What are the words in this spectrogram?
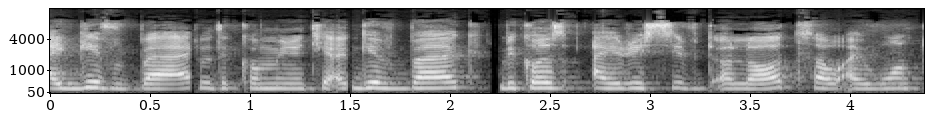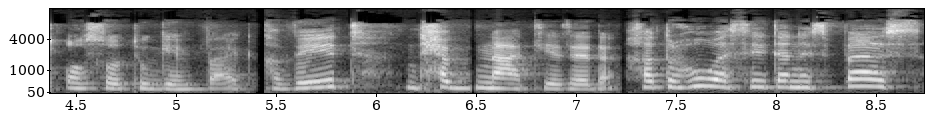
I give back to the community. I give back because I received a lot so I want also to give back. خذيت نحب نعطي زادا خاطر هو c'est un espace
